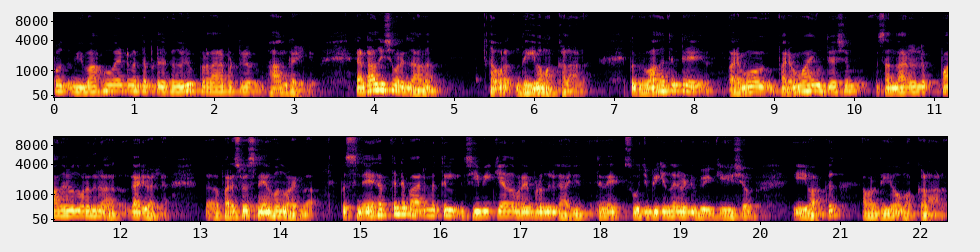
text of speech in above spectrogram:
അപ്പോൾ വിവാഹവുമായിട്ട് ബന്ധപ്പെട്ട് നിൽക്കുന്ന ഒരു പ്രധാനപ്പെട്ടൊരു ഭാഗം കഴിഞ്ഞു. രണ്ടാമത് ഈശോ പറയുന്നതാണ് അവർ ദൈവമക്കളാണ്. ഇപ്പോൾ വിവാഹത്തിന്റെ പരമോ പരമമായ ഉദ്ദേശം സന്താനോൽപാദനം എന്ന് പറയുന്നൊരു കാര്യമല്ല. പരസ്പര സ്നേഹം എന്ന് പറയുന്നതാണ്. ഇപ്പോൾ സ്നേഹത്തിന്റെ പാരമ്യത്തിൽ ജീവിക്കുക എന്ന് പറയപ്പെടുന്നൊരു കാര്യത്തിനെ സൂചിപ്പിക്കുന്നതിന് വേണ്ടി ഉപയോഗിക്കുക ഈശോ ഈ വാക്ക്. അവർ ദൈവമക്കളാണ്.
